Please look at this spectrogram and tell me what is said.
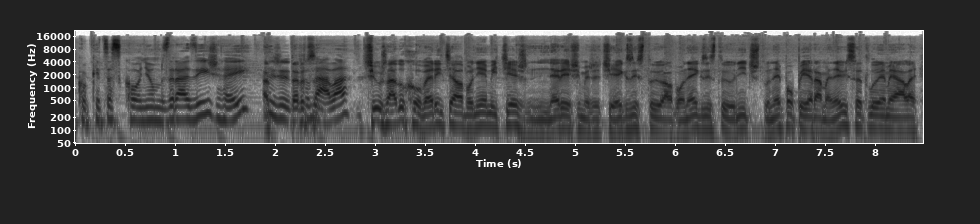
ako keď sa s koňom zrazíš, hej? A že to teraz, dáva. Či už na duchov veríte, alebo nie, my tiež neriešime, že či existujú alebo neexistujú, nič tu nepopierame, nevysvetľujeme, ale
